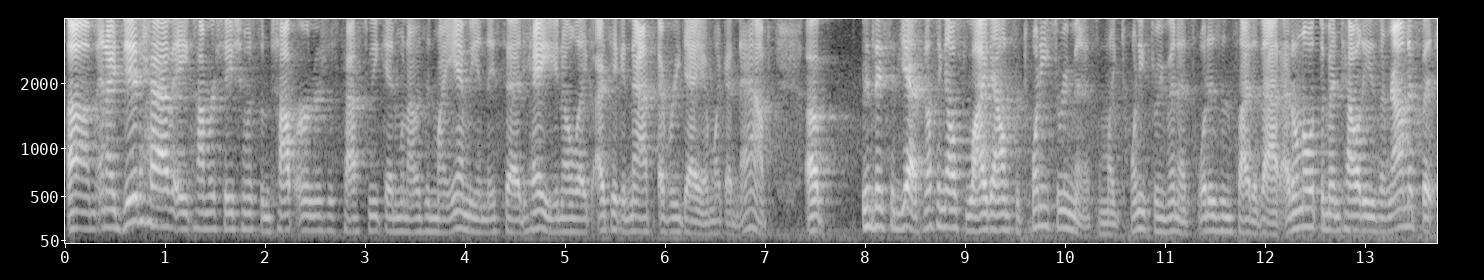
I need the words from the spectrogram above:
Um, and I did have a conversation with some top earners this past weekend when I was in Miami, and they said, hey, you know, like I take a nap every day. I'm like, a nap? Uh, and they said, yeah, if nothing else, lie down for 23 minutes. I'm like, 23 minutes? What is inside of that? I don't know what the mentality is around it, but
